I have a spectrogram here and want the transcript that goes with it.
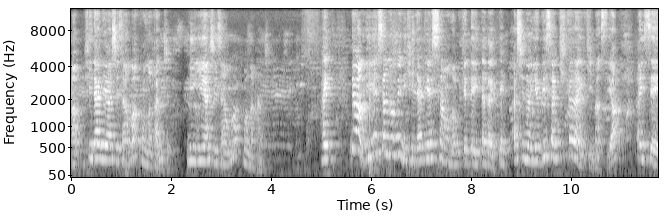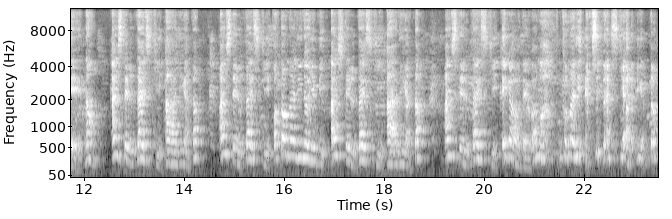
あ左足さんはこんな感じ。右足さんはこんな感じ。はいでは右足さんの上に左足さんを乗っけていただいて足の指先からいきますよ。はいせーの。愛してる大好きありがとう。愛してる大好きお隣の指愛してる大好きありがとう。愛してる大好き笑顔でわも隣愛し大好きありがとう。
